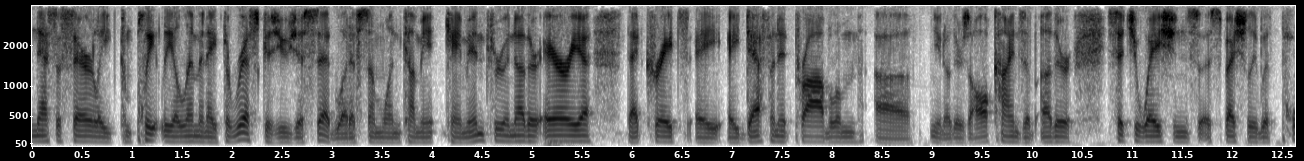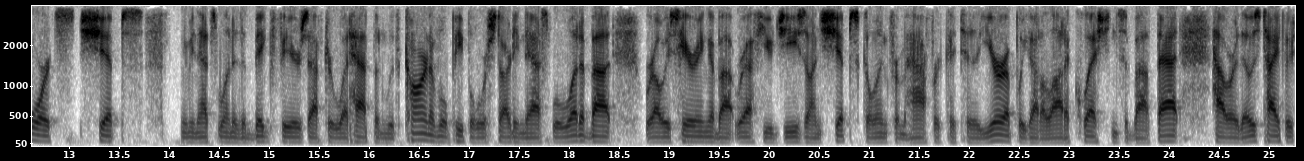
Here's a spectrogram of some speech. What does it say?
necessarily completely eliminate the risk, as you just said. What if someone come in, came in through another area that creates a, a definite problem? Uh, you know, there's all kinds of other situations, especially with ports, ships. I mean, that's one of the big fears after what happened with Carnival. People were starting to ask, well, what about? We're always hearing about refugees on ships going from Africa to Europe. We got a lot of questions about that. How are those type of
